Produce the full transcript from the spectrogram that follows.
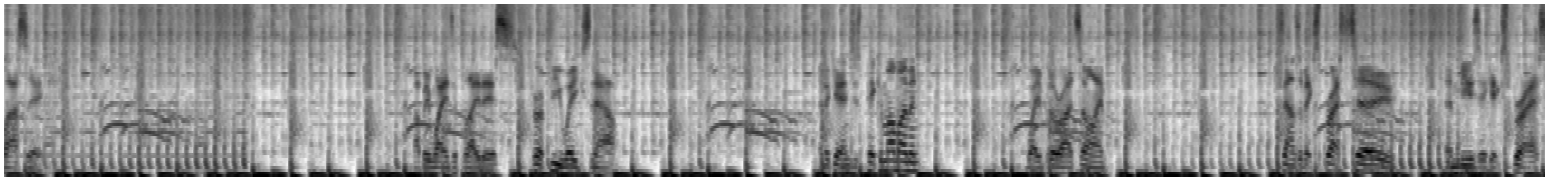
Classic. I've been waiting to play this for a few weeks now. And again, just picking my moment, waiting for the right time. Sounds of X-Press 2 and Muzik Xpress.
